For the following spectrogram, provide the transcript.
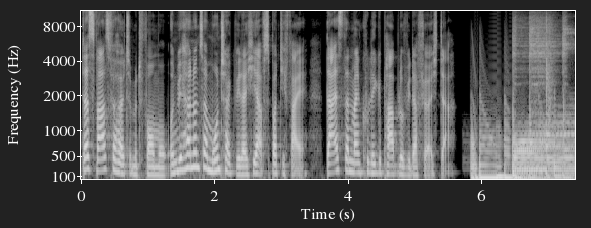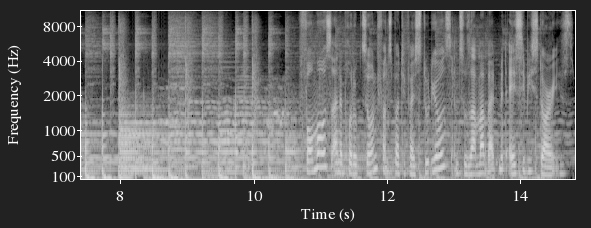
Das war's für heute mit FOMO und wir hören uns am Montag wieder hier auf Spotify. Da ist dann mein Kollege Pablo wieder für euch da. FOMO ist eine Produktion von Spotify Studios in Zusammenarbeit mit ACB Stories.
